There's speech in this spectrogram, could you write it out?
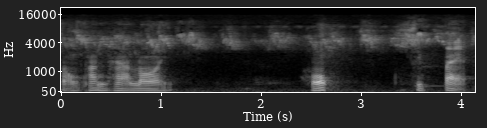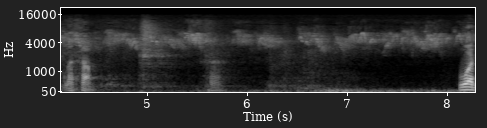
สองพันห้าร้อยหกสิบแปดนะครับงวด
